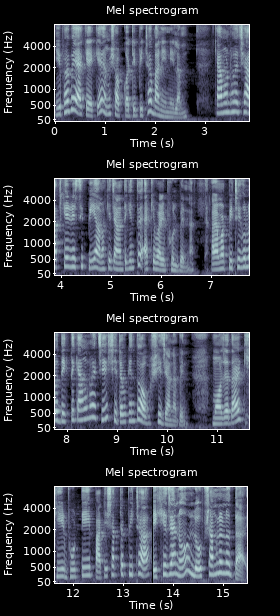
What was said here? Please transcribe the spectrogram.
এভাবে একে একে আমি সবকটি পিঠা বানিয়ে নিলাম। কেমন হয়েছে আজকের রেসিপি আমাকে জানাতে কিন্তু একেবারে ভুলবেন না। আর আমার পিঠেগুলো দেখতে কেমন হয়েছে সেটাও কিন্তু অবশ্যই জানাবেন। মজাদার ক্ষীর ভর্তি পাটিসাপটা পিঠা দেখে যেন লোভ সামলানো তাই।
